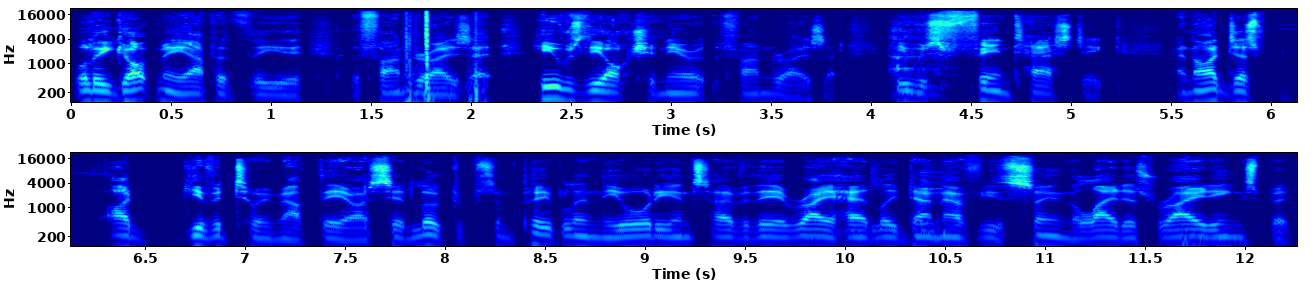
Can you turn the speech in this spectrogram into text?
Well, he got me up at the the fundraiser. He was the auctioneer at the fundraiser. He was ah. fantastic, and I just I'd give it to him up there. I said, "Look, some people in the audience over there. Ray Hadley. Don't know if you've seen the latest ratings, but."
